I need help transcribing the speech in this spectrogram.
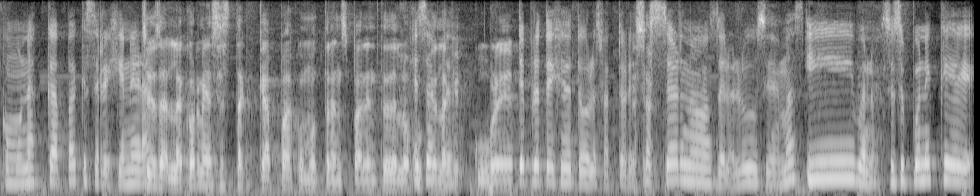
como una capa que se regenera. Sí, o sea, la córnea es esta capa como transparente del ojo que es la que cubre. Te protege de todos los factores Exacto. externos, de la luz y demás. Y bueno, se supone que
